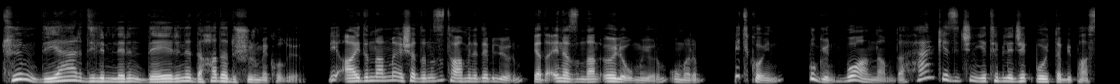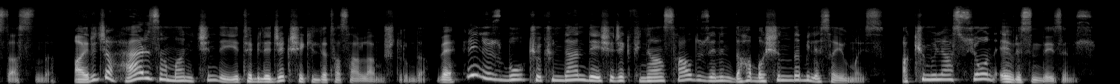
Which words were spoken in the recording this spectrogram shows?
tüm diğer dilimlerin değerini daha da düşürmek oluyor. Bir aydınlanma yaşadığınızı tahmin edebiliyorum ya da en azından öyle umuyorum, umarım. Bitcoin bugün bu anlamda herkes için yetebilecek boyutta bir pasta aslında. Ayrıca her zaman için de yetebilecek şekilde tasarlanmış durumda ve henüz bu kökünden değişecek finansal düzenin daha başında bile sayılmayız. Akümülasyon evresindeyiz henüz.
